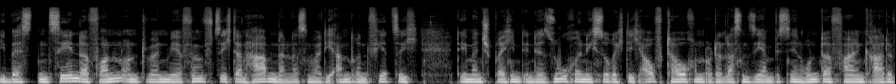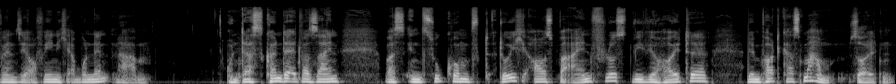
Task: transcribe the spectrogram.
die besten 10 davon und wenn wir 50 dann haben, dann lassen wir die anderen 40 dementsprechend entsprechend in der Suche nicht so richtig auftauchen oder lassen sie ein bisschen runterfallen, gerade wenn sie auch wenig Abonnenten haben. Und das könnte etwas sein, was in Zukunft durchaus beeinflusst, wie wir heute den Podcast machen sollten.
